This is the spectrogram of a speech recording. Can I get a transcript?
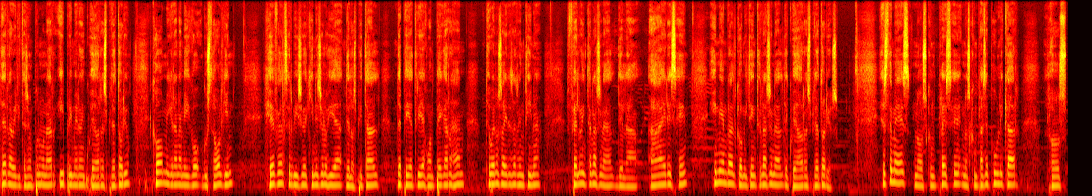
de Rehabilitación Pulmonar y primero en Cuidado Respiratorio con mi gran amigo Gustavo Holguín, jefe del Servicio de Kinesiología del Hospital de Pediatría Juan P. Garrahan de Buenos Aires, Argentina, Fellow Internacional de la ARC y miembro del Comité Internacional de Cuidados Respiratorios. Este mes nos complace, nos complace publicar los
